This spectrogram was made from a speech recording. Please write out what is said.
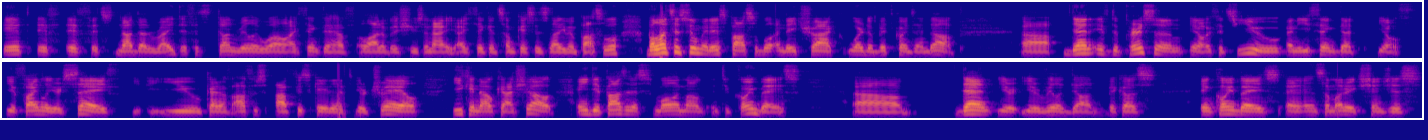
it if if it's not done right. If it's done really well, I think they have a lot of issues, and I, I think in some cases it's not even possible. But let's assume it is possible, and they track where the bitcoins end up. Uh, then if the person, you know, if it's you and you think that you know you finally you're safe, you kind of obfuscated your trail, you can now cash out and you deposit a small amount into Coinbase. Uh, then you're you're really done because in Coinbase and, and, some other exchanges,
